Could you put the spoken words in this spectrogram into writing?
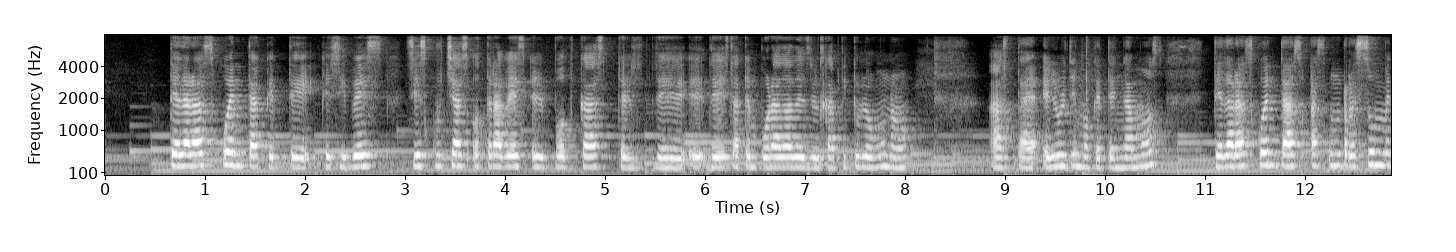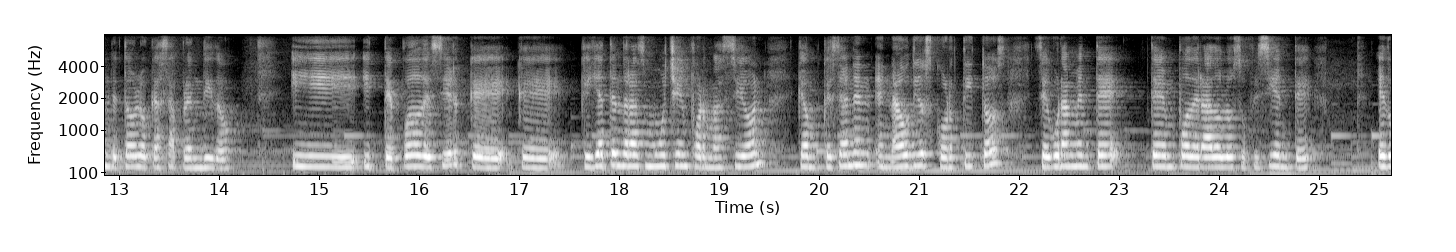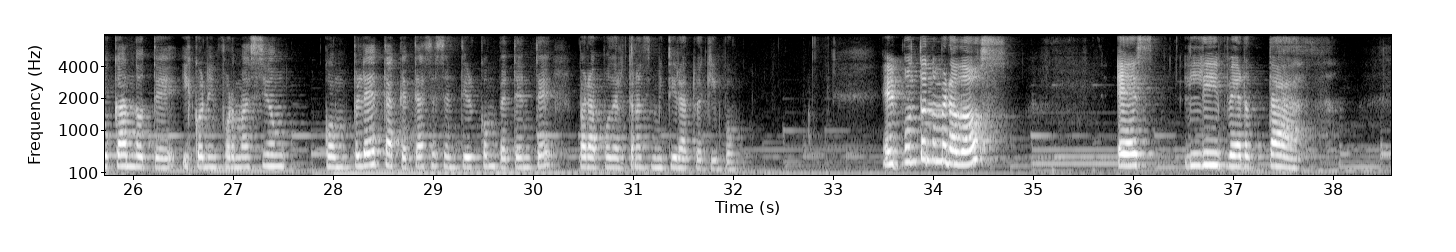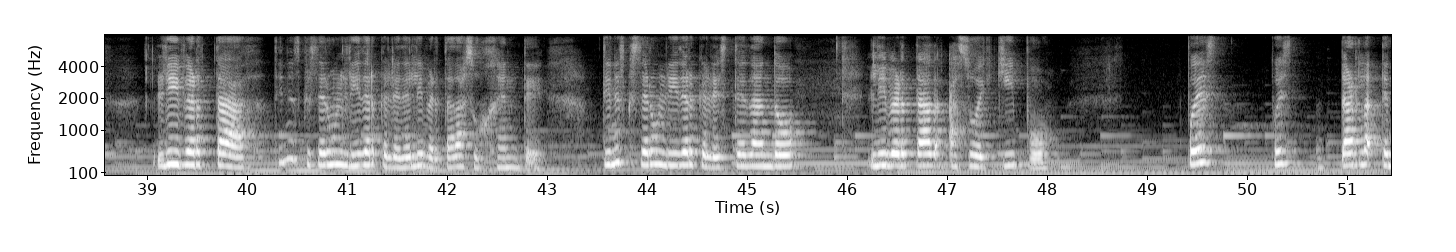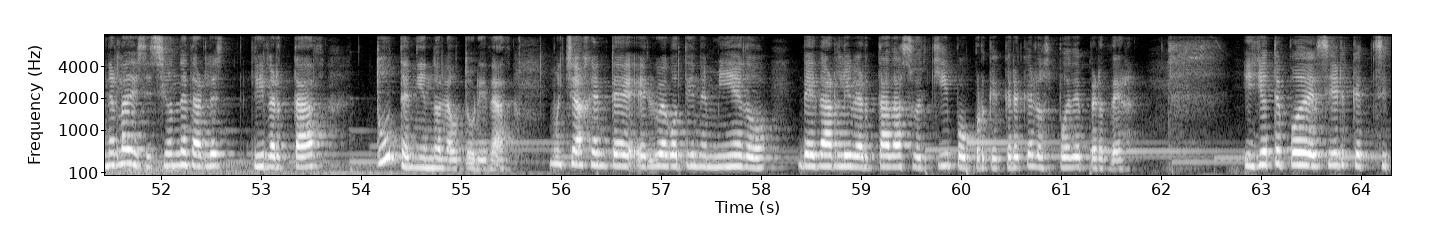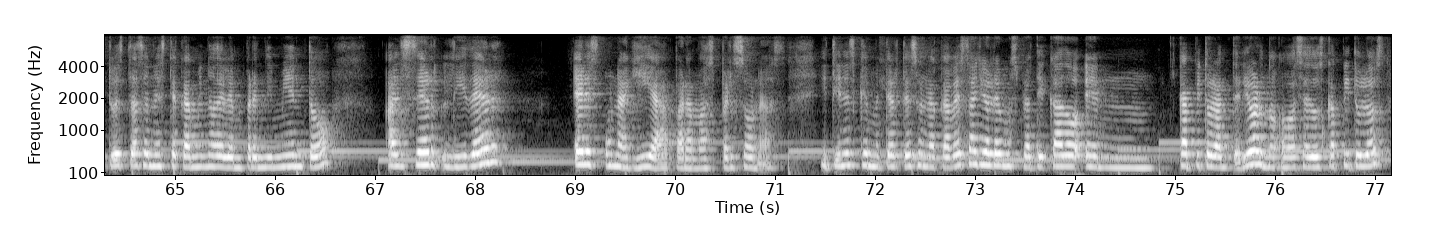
te darás cuenta que, te, que si ves, si escuchas otra vez el podcast de, de esta temporada desde el capítulo 1 hasta el último que tengamos, te darás cuenta, haz un resumen de todo lo que has aprendido y, te puedo decir que, ya tendrás mucha información, que aunque sean en, audios cortitos, seguramente te he empoderado lo suficiente, educándote y con información completa que te hace sentir competente para poder transmitir a tu equipo. El punto número dos es libertad. Libertad. Tienes que ser un líder que le dé libertad a su gente. Tienes que ser un líder que le esté dando libertad a su equipo. Puedes, puedes tener la decisión de darles libertad tú teniendo la autoridad. Mucha gente eh, luego tiene miedo de dar libertad a su equipo porque cree que los puede perder. Y yo te puedo decir que si tú estás en este camino del emprendimiento, al ser líder, eres una guía para más personas y tienes que meterte eso en la cabeza. Ya lo hemos platicado en capítulo anterior, ¿no? o hace dos capítulos,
